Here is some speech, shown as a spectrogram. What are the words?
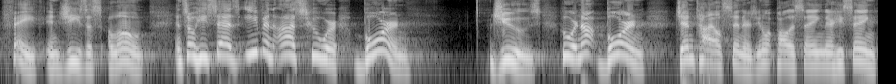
faith in Jesus alone. And so he says, even us who were born Jews, who were not born Gentile sinners. You know what Paul is saying there? He's saying,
